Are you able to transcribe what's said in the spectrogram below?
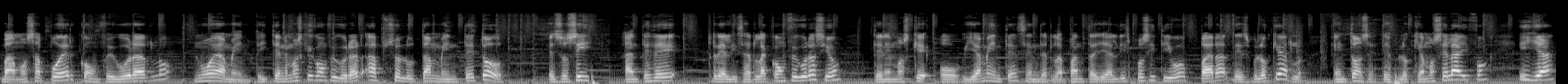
vamos a poder configurarlo nuevamente y tenemos que configurar absolutamente todo. Eso sí, antes de realizar la configuración tenemos que obviamente encender la pantalla del dispositivo para desbloquearlo. Entonces desbloqueamos el iPhone y ya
